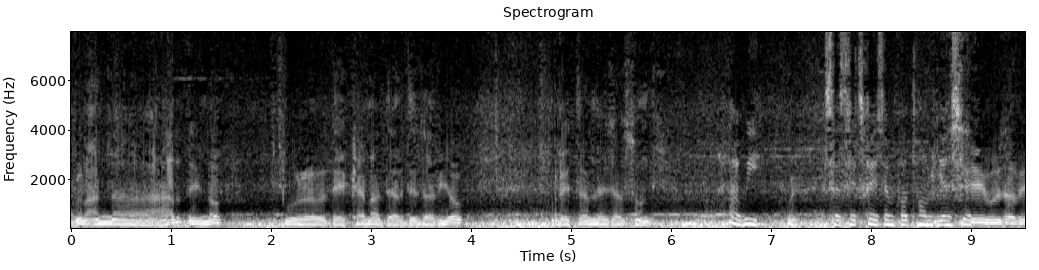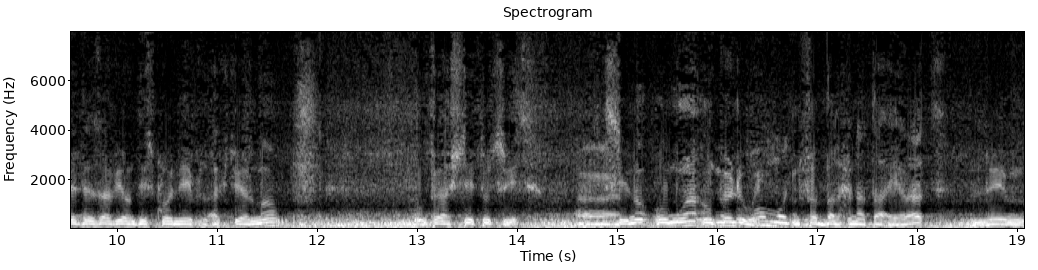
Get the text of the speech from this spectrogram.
يكون عندنا عرض une offre pour des canadairs des avions pour éteindre les incendies Ah oui, oui. ça c'est très important bien sûr. Si vous avez des avions disponibles actuellement, on peut acheter tout de suite. Euh, Sinon, au moins, on peut louer. نفضل إحنا طائرات اللي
